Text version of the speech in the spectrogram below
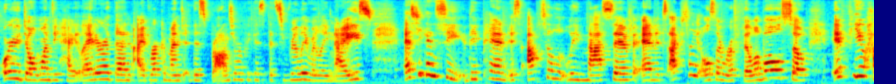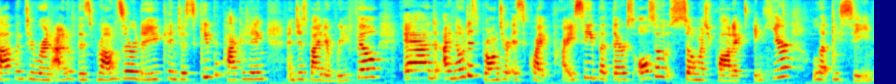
or you don't want the highlighter, then I'd recommend this bronzer because it's really, really nice. As you can see, the pan is absolutely massive and it's actually also refillable. So if you happen to run out of this bronzer, then you can just keep the packaging and just buy the refill. And I know this bronzer is quite pricey, but there's also so much product in here. Let me see.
